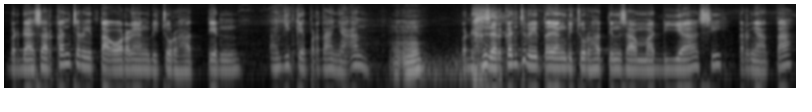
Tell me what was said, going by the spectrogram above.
Berdasarkan cerita orang yang dicurhatin, anjing kayak pertanyaan. Mm-mm. Berdasarkan cerita yang dicurhatin sama dia sih, ternyata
